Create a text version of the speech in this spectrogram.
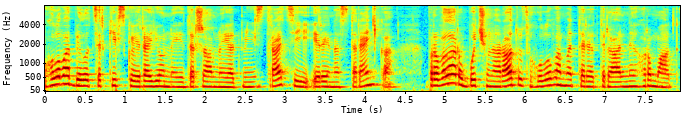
Голова Білоцерківської районної державної адміністрації Ірина Старенька провела робочу нараду з головами територіальних громад,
